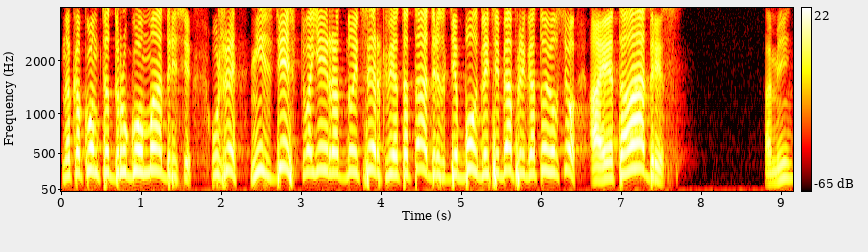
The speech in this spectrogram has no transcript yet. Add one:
на каком-то другом адресе. Уже не здесь, в твоей родной церкви, этот адрес, где Бог для тебя приготовил все, а это адрес. Аминь.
